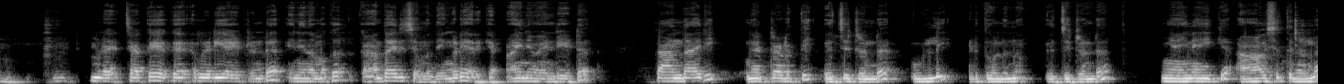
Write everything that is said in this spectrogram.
നമ്മുടെ ചക്കയൊക്കെ റെഡി ആയിട്ടുണ്ട്. ഇനി നമുക്ക് കാന്താരി ചമ്മന്തിയും കൂടി അരയ്ക്കാം. അതിന് വേണ്ടിയിട്ട് കാന്താരി നെട്ടടത്തി വെച്ചിട്ടുണ്ട്. ഉള്ളി എടുത്തുകൊണ്ടുവന്ന് വെച്ചിട്ടുണ്ട്. ഇനി അതിനേക്ക് ആവശ്യത്തിനുള്ള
